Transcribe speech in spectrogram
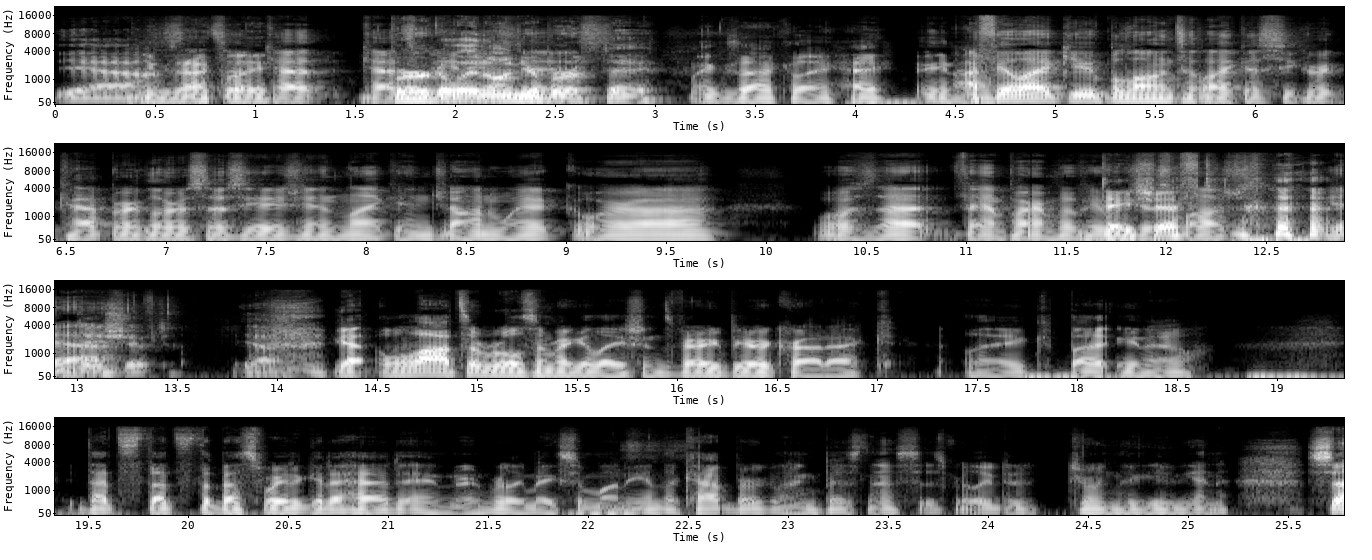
Yeah, Exact- That's how Exactly. Cat, cats burgling on these your birthday. exactly. Hey, you know. I feel like you belong to like a secret cat burglar association, like in John Wick or uh, what was that vampire movie day we shift. just watched? Yeah, Day shift. Yeah, yeah, lots of rules and regulations. Very bureaucratic. Like, but you know, that's that's the best way to get ahead and, and really make some money in the cat burgling business is really to join the union. So,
